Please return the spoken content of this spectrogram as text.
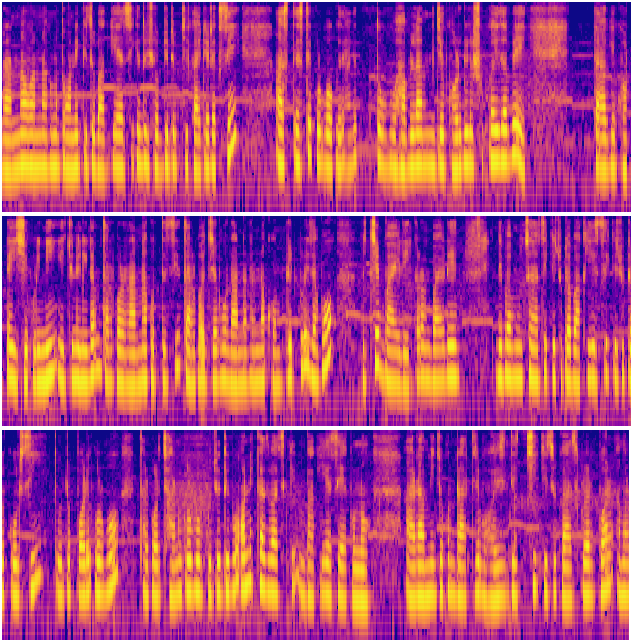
রান্না বান্না এখনও তো অনেক কিছু বাকি আছে। কিন্তু সবজি টবজি কাটে রাখছি। আস্তে আস্তে করব। আগে তো ভাবলাম যে ঘরগুলো শুকাই যাবে। তা আগে ঘরটা ইসে করে নিই এর জন্য নিলাম। তারপর রান্না করতেছি। তারপর যাব রান্না টান্না কমপ্লিট করে যাব হচ্ছে বাইরে। কারণ বাইরে দেবা মুছা আছে কিছুটা বাকি আছে কিছুটা করছি। তো ওটা পরে করব। তারপর ছান করব পুজো দিব। অনেক কাজ বাকি- বাকি আছে এখনও আর আমি যখন রাত্রে ভয়েস দিচ্ছি কিছু কাজ করার পর আমার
